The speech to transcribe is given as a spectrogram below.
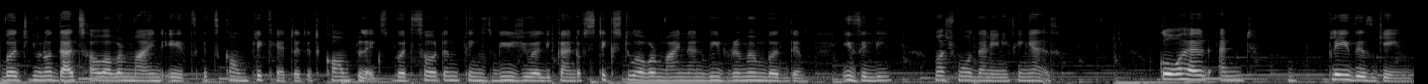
But you know that's how our mind is. It's complicated it's complex but certain things visually kind of sticks to our mind and we remember them easily much more than anything else. Go ahead and play these games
